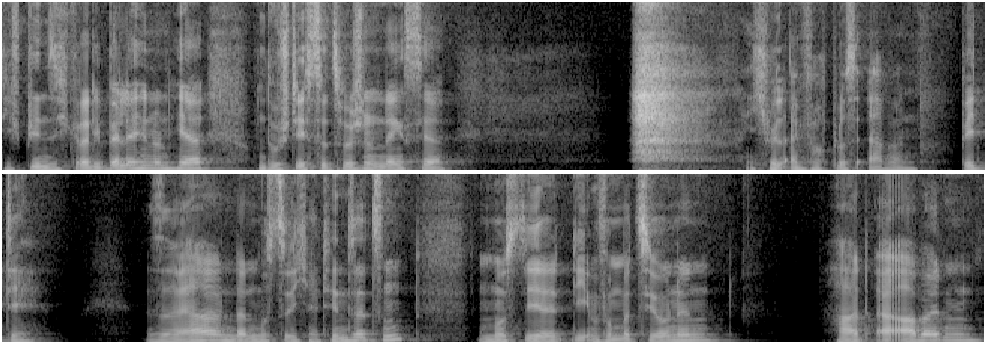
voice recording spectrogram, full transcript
die spielen sich gerade die Bälle hin und her und du stehst dazwischen und denkst dir, ich will einfach bloß erben. Bitte. Also ja, und dann musst du dich halt hinsetzen und musst dir die Informationen hart erarbeiten,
